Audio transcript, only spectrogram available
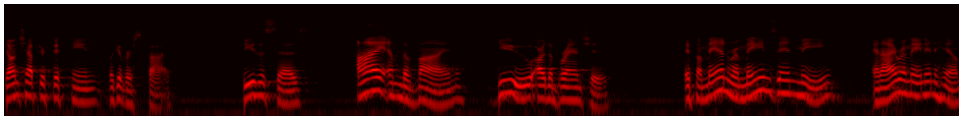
John chapter 15, look at verse 5. Jesus says, I am the vine, you are the branches. If a man remains in me, and I remain in him,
